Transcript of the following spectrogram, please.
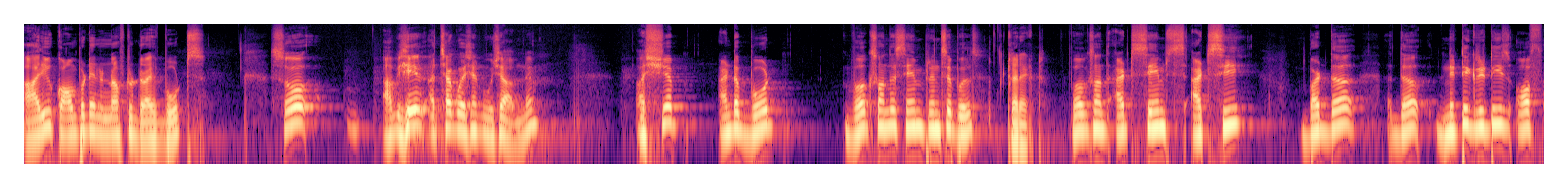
are you competent enough to drive boats so अब ये अच्छा क्वेश्चन पूछा आपने। A ship and a boat work on the same principles correct work on at same at sea but the the nitty gritties of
